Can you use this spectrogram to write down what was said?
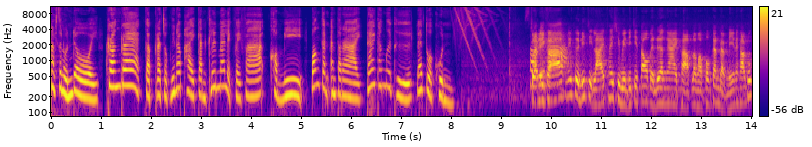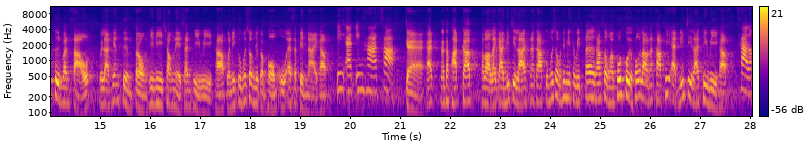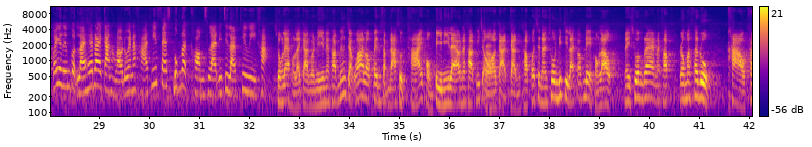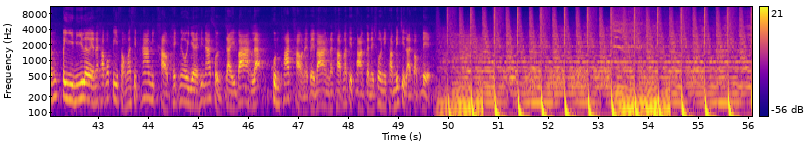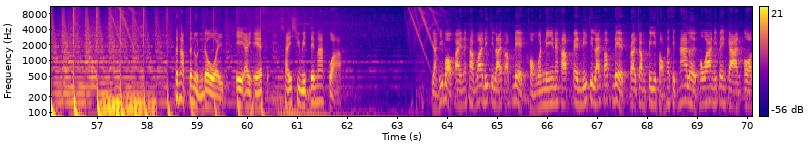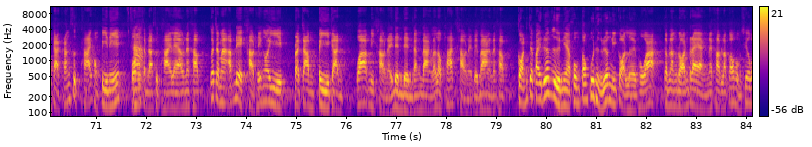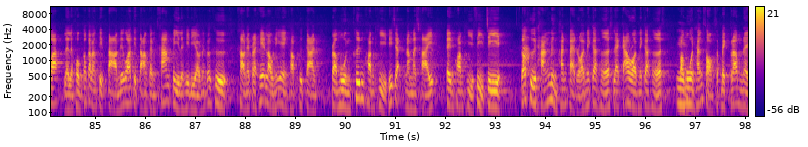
นับสนุนโดย ครั้งแรกกับกระจกนิรภัยกันคลื่นแม่เหล็กไฟฟ้า คอมมี่ ป้องกันอันตรายได้ทั้งมือถือและตัวคุณ สวัสดีครับ นี่คือดิจิไลฟ์ให้ชีวิตดิจิทัลเป็นเรื่องง่ายครับ เรามาพบกันแบบนี้นะครับ ทุกคืนวันเสาร์เวลาเที่ยงคืนตรงที่นี่ช่องเนชั่นทีวีครับ วันนี้คุณผู้ชมอยู่กับผมอูแอสปินนายครับ อิงแอดอิงฮาร์ดค่ะแก่แอดนัทพัฒน์ครับ ตลอดรายการดิจิไลฟ์นะครับ คุณผู้ชมที่มีทวิตเตอร์ครับ ส่งมาพูดคุยกับพวกเรานะครับ ที่แอดดิจิไลฟ์ทีวีครับ ค่ะ แล้วก็อย่าลืมกดไลค์ให้รายการของเราด้วยนะคะ ที่ facebook.com/digilifetv ค่ะ ช่วงแรกของรายการวันนี้นะครับ เนื่องจากว่าเราเป็นสัปดาห์สุดท้ายของปีนี้แล้วนะครับ ที่จะออกอากาศกันครับ เพราะฉะนั้นช่วงดิจิไลฟ์อัปเดตของเราในช่วงแรกนะครับเรามาสรุปข่าวทั้งปีนี้เลยนะครับ ว่าปี 2015 มีข่าวเทคโนโลยีอะไรที่น่าสนใจบ้าง และคุณพลาดข่าวไหนไปบ้างนะครับ มาติดตามกันในช่วงนี้ครับดิจิไลฟ์อัปเดต สนับสนุนโดย AIS ใช้ชีวิตได้มากกว่า อย่างที่บอกไปนะครับว่า Digi Life Update ของวันนี้นะครับเป็น Digi Life Update ประจำปี 2015 เลย เพราะว่านี่เป็นการออกอากาศครั้งสุดท้ายของปีนี้เพราะเป็นสัปดาห์สุดท้ายแล้วนะครับก็จะมาอัปเดตข่าวเทคโนโลยีประจำปีกัน ว่ามีข่าวไหนเด่นๆ ดัง ๆ แล้วเราพลาดข่าวไหนไปบ้างนะครับ ก่อนที่จะไปเรื่องอื่นเนี่ยคงต้องพูดถึงเรื่องนี้ก่อนเลย เพราะว่ากำลังร้อนแรงนะครับแล้วก็ผมเชื่อว่าหลายๆคนก็กำลังติดตามเรียกว่าติดตามกันข้ามปีเลยทีเดียวนั่นก็คือข่าวในประเทศเรานี่เองครับคือการประมูลขึ้นความถี่ที่จะนำมาใช้เป็นความถี่ 4G ก็คือทั้ง 1,800 เมกะเฮิรตซ์และ 900 เมกะเฮิรตซ์อืมประมูลทั้ง 2 สเปกตรัมใน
